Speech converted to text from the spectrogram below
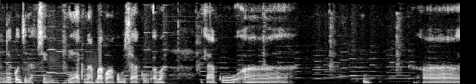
Nanti aku jelasin ya kenapa kok aku bisa aku apa ya aku uh, uh,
